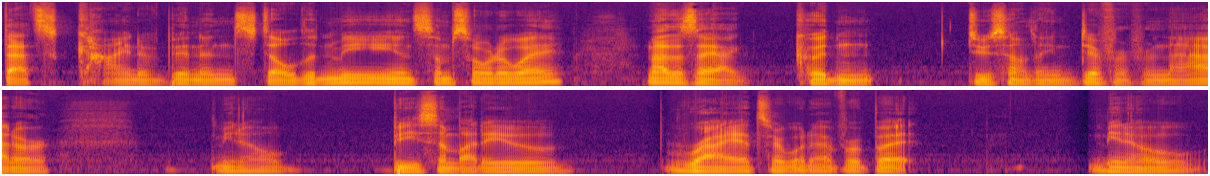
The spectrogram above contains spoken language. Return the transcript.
that's kind of been instilled in me in some sort of way. Not to say i couldn't do something different from that or you know be somebody who riots or whatever but you know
